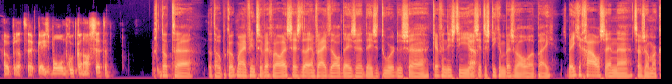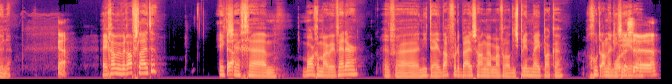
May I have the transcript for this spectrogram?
Hopen dat Kees Bol hem goed kan afzetten. Dat, eh, dat hoop ik ook. Maar hij vindt zijn weg wel. Hè? Zesde en vijfde al deze, deze Tour. Dus eh Cavendish die, eh, Ja. zit er stiekem best wel eh, bij. Is een beetje chaos en het zou zomaar kunnen. Ja, Hey, gaan we weer afsluiten? Ik Ja. zeg ehm, morgen maar weer verder. Even niet de hele dag voor de buis hangen, maar vooral die sprint meepakken. Goed morgen is, analyseren.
